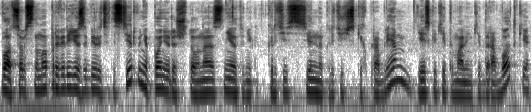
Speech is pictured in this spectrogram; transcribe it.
Вот, собственно, мы провели юзабилити тестирование, поняли, что у нас нет крити- сильно критических проблем, есть какие-то маленькие доработки,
